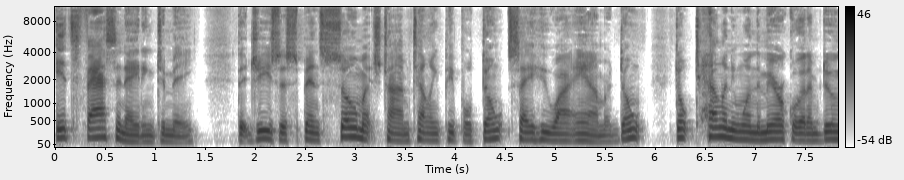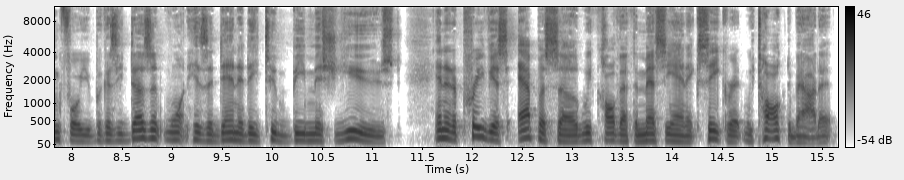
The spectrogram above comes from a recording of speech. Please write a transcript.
It's fascinating to me that Jesus spends so much time telling people, don't say who I am or don't, don't tell anyone the miracle that I'm doing for you because he doesn't want his identity to be misused. And in a previous episode, we called that the messianic secret. We talked about it.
